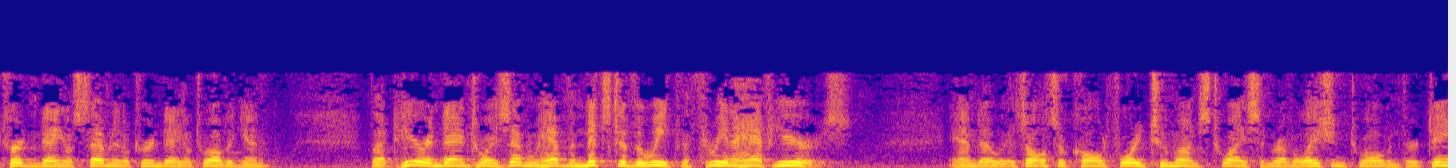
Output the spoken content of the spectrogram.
occurred in Daniel 7. It'll occur in Daniel 12 again. But here in Daniel 27, we have the midst of the week, the three and a half years. And uh, it's also called 42 months twice in Revelation 12 and 13.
